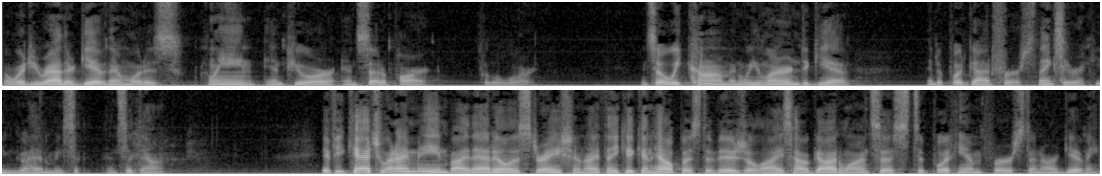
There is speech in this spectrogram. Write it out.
Or would you rather give them what is clean and pure and set apart for the Lord? And so we come and we learn to give and to put God first. Thanks, Eric. You can go ahead and, sit, and sit down. If you catch what I mean by that illustration, I think it can help us to visualize how God wants us to put Him first in our giving.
